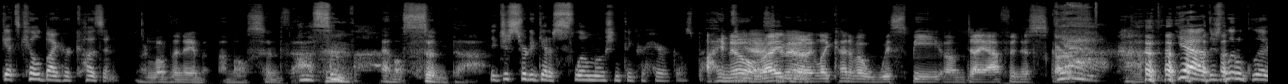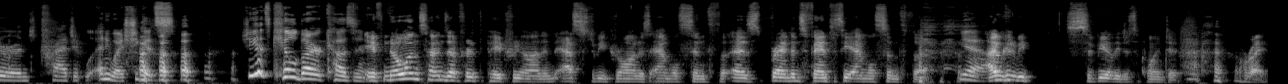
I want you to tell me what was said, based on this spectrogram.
gets killed by her cousin. I love the name Amalsuntha. Amalsuntha. Amalsuntha. They just sort of get a slow motion thing her hair goes back. I know, Yeah, right? I know. Uh, like kind of a wispy, um, diaphanous scarf. Yeah. yeah, there's a little glitter and tragic. Anyway, she gets she gets killed by her cousin. If no one signs up for the Patreon and asks to be drawn as Amalsuntha, as Brandon's fantasy Amalsuntha, yeah. I'm going to be severely disappointed. right.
